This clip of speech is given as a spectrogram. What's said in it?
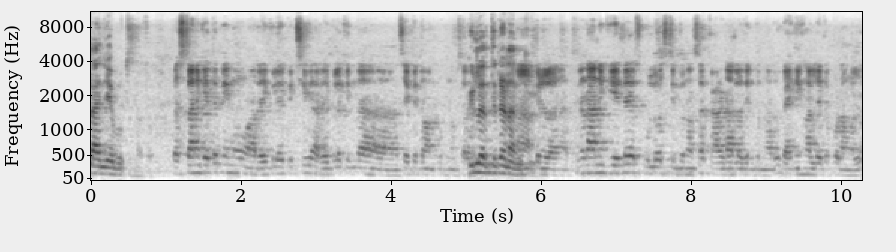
ప్లాన్ చేయబోతున్నారు? ప్రస్తుతానికైతే మేము ఆ రేకులు వేపించి ఆ రేకుల కింద చేపిద్దాం అనుకుంటున్నాం సార్. పిల్లలు తినడానికి? పిల్లల తినడానికి అయితే స్కూల్లో వచ్చి తింటున్నారు సార్. కారిడార్లో తింటున్నారు. డైనింగ్ హాల్ లేకపోవడం వల్ల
